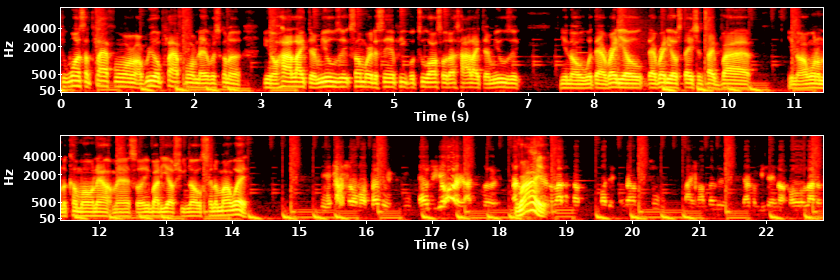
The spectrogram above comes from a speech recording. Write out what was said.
the wants a platform, a real platform that was gonna, you know, highlight their music somewhere to send people to. Also, that's highlight their music you know, with that radio, that radio station type vibe. You know, I want them to come on out, man. So anybody else you know, send them my way. Yeah, so my brother, LGR, I, look, I Right. hear A lot of stuff about it around me too. Like my brother, y'all gonna be hearing a whole lot of.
